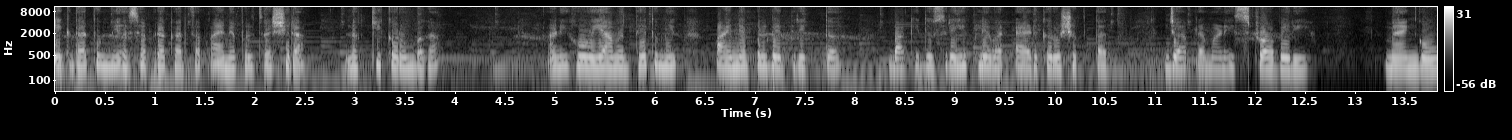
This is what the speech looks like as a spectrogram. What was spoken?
एकदा तुम्ही अशा प्रकारचा पायनॅपलचा शिरा नक्की करून बघा. आणि हो यामध्ये तुम्ही पायनॅपल व्यतिरिक्त बाकी दुसरेही फ्लेवर ॲड करू शकतात ज्याप्रमाणे स्ट्रॉबेरी मँगो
